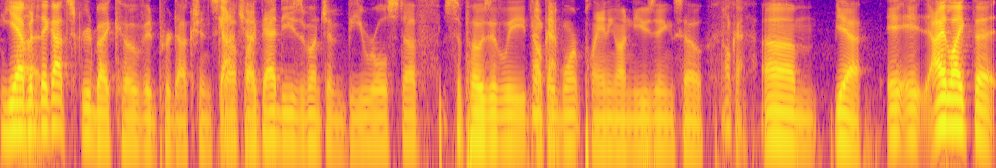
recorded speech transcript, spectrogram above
yeah, but they got screwed by COVID production stuff. Gotcha. Like they had to use a bunch of B-roll stuff supposedly that Okay. they weren't planning on using. So Okay. um, yeah, it, it, I like the.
